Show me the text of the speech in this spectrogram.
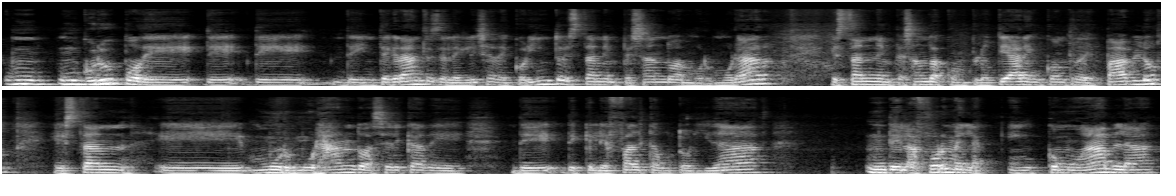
Un, grupo de, de, integrantes de la iglesia de Corinto están empezando a murmurar, están empezando a complotear en contra de Pablo, están murmurando acerca de, que le falta autoridad, de la forma en, la, en cómo habla,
